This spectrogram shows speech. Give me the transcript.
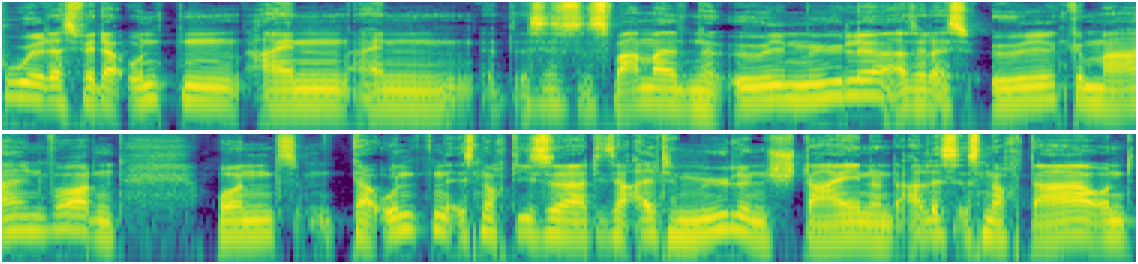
cool, dass wir da unten ein, ein, das ist, es war mal eine Ölmühle, also da ist Öl gemahlen worden. Und da unten ist noch dieser, dieser alte Mühlenstein und alles ist noch da. Und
